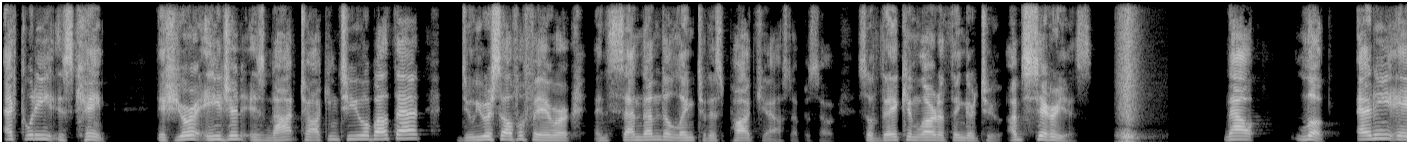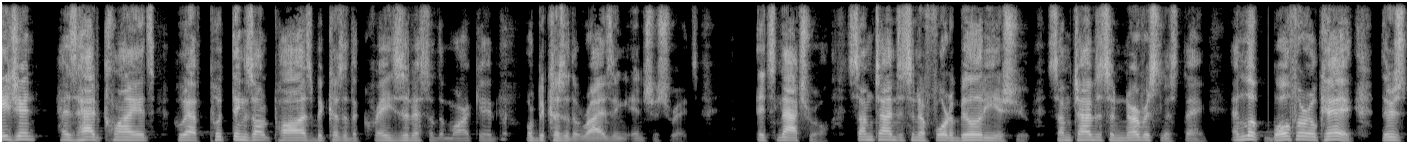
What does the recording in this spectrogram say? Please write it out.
equity is king. If your agent is not talking to you about that, do yourself a favor and send them the link to this podcast episode so they can learn a thing or two. I'm serious. Now, look, any agent has had clients who have put things on pause because of the craziness of the market or because of the rising interest rates. It's natural. Sometimes it's an affordability issue. Sometimes it's a nervousness thing. And look, both are okay. There's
